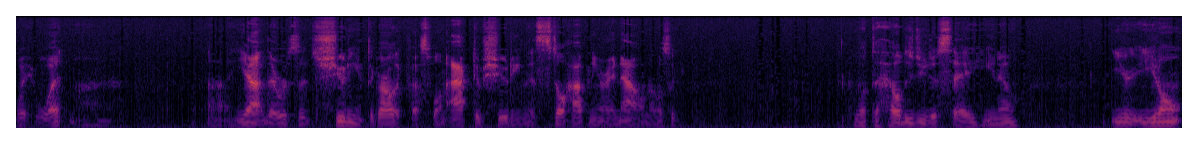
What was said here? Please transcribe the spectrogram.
wait, what? Uh, yeah, there was a shooting at the Garlic Festival, an active shooting that's still happening right now. And I was like, what the hell did you just say? You know, you you don't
